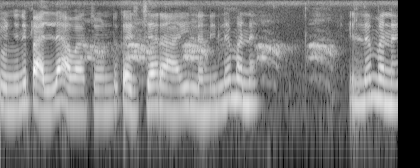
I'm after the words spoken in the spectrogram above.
കുഞ്ഞിന് പല്ലാവാത്തോണ്ട് കഴിച്ചാറായില്ല. ഇല്ല മനെ. ഇല്ല മനെ.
